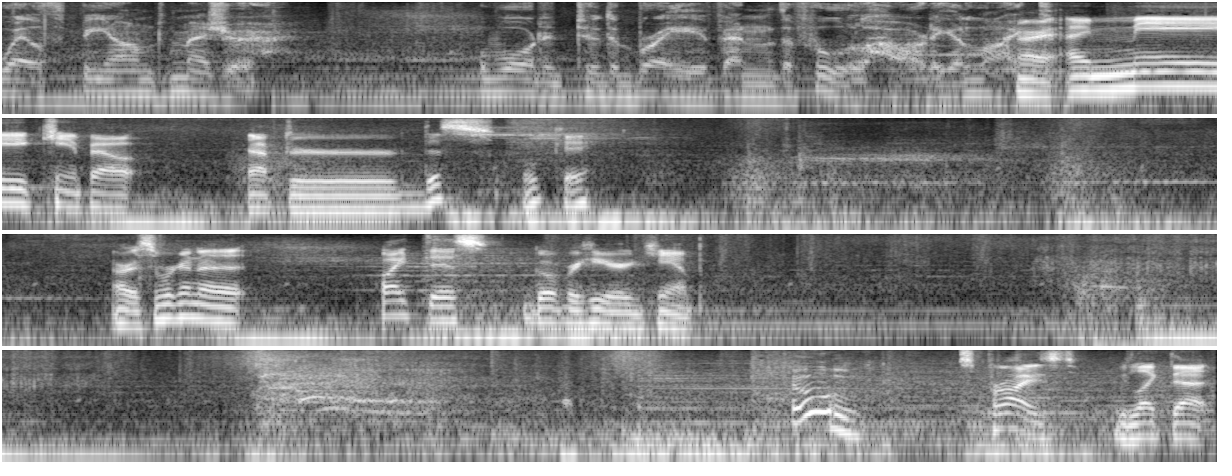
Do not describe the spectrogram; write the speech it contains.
Wealth beyond measure, awarded to the brave and the foolhardy alike. Alright, I may camp out after this. Okay. Alright, so we're gonna fight this, go over here and camp. Ooh! Surprised. We like that.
